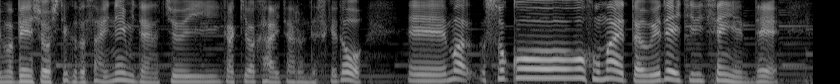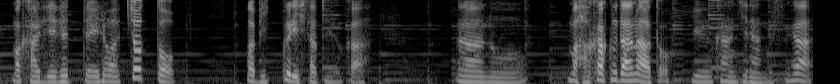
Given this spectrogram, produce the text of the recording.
ーまあ、弁償してくださいねみたいな注意書きは書いてあるんですけど、えー、まあ、そこを踏まえた上で1日1000円で、まあ、借りれるっていうのはちょっと、まあ、びっくりしたというか、あの、まあ、破格だなという感じなんですが、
